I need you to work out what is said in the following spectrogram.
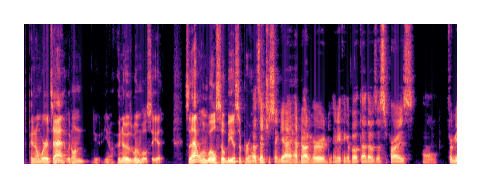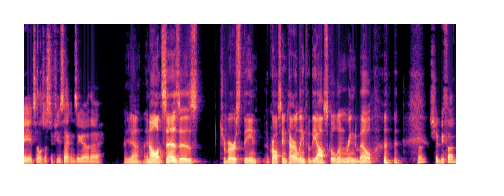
depending on where it's at. We don't you know who knows when we'll see it. So that one will still be a surprise. That's interesting. Yeah, I have not heard anything about that. That was a surprise uh, for me until just a few seconds ago there. Yeah, and all it says is traverse the across the entire length of the obstacle and ring the bell. well, should be fun.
